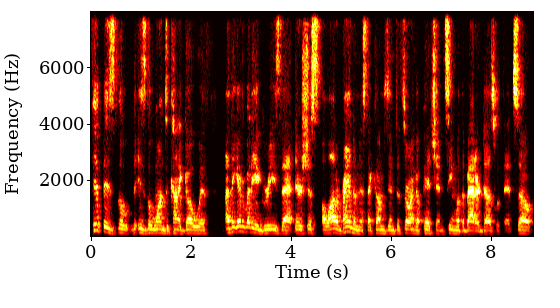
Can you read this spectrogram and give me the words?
FIP is the is the one to kind of go with. I think everybody agrees that there's just a lot of randomness that comes into throwing a pitch and seeing what the batter does with it. So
